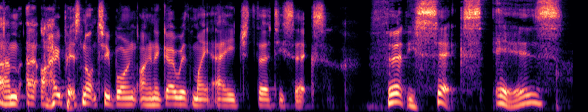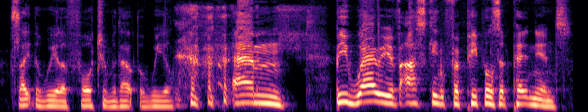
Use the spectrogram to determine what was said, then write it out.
um, I, I hope it's not too boring i'm going to go with my age 36 36 is it's like the wheel of fortune without the wheel. Um be wary of asking for people's opinions.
